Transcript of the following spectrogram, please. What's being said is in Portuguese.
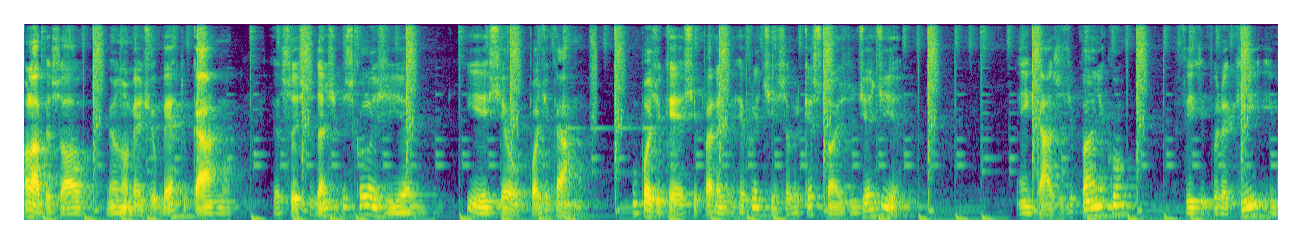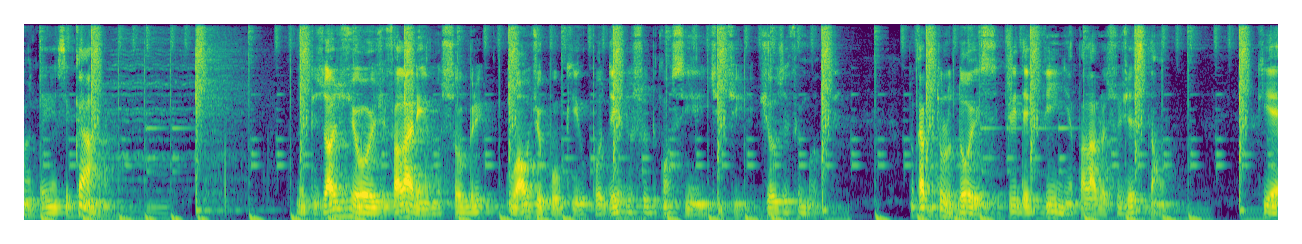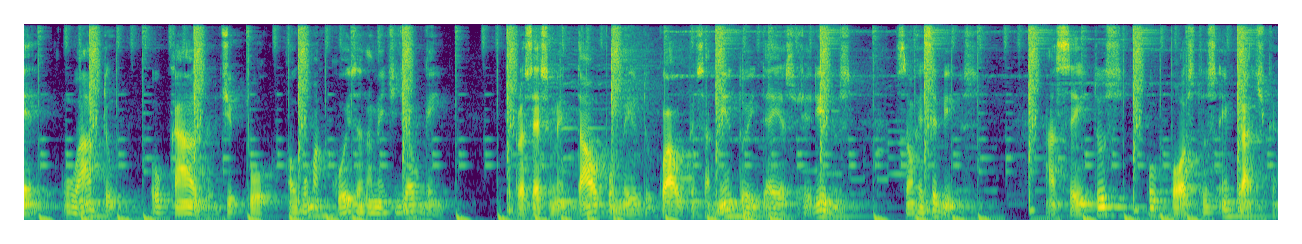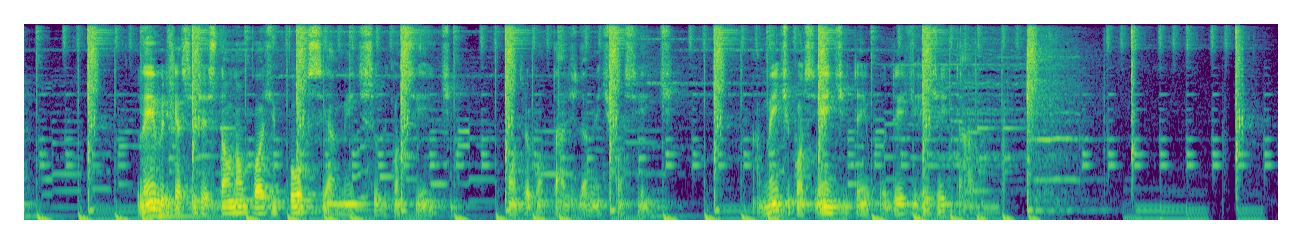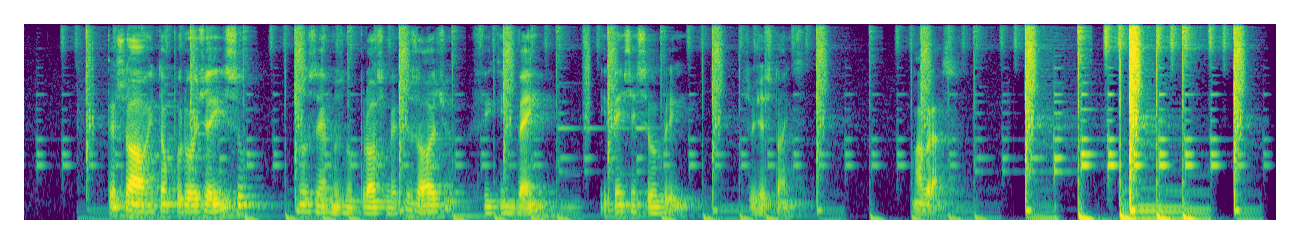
Olá pessoal, meu nome é Gilberto Carmo, eu sou estudante de psicologia e este é o Pod Carmo, um podcast para refletir sobre questões do dia a dia. Em caso de pânico, fique por aqui e mantenha-se calmo. No episódio de hoje falaremos sobre o audiobook O Poder do Subconsciente de Joseph Murphy. No capítulo 2, ele define a palavra sugestão, que é o ato ou caso de pôr alguma coisa na mente de alguém. O processo mental por meio do qual o pensamento ou ideias sugeridos são recebidos, aceitos ou postos em prática. Lembre que a sugestão não pode impor-se à mente subconsciente contra a vontade da mente consciente. A mente consciente tem o poder de rejeitá-la. Pessoal, então por hoje é isso. Nos vemos no próximo episódio. Fiquem bem e pensem sobre sugestões. Um abraço.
